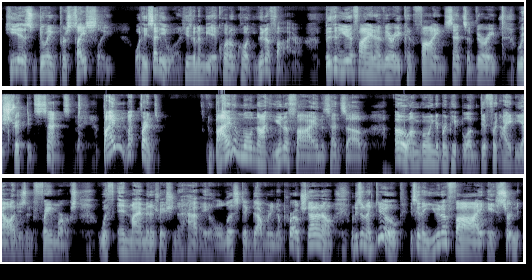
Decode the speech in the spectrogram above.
He is doing precisely what he said he would. He's going to be a quote unquote unifier, but he's going to unify in a very confined sense, a very restricted sense. Biden, my friends, Biden will not unify in the sense of, oh, I'm going to bring people of different ideologies and frameworks within my administration to have a holistic governing approach. No, no, no. What he's going to do, he's going to unify a certain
